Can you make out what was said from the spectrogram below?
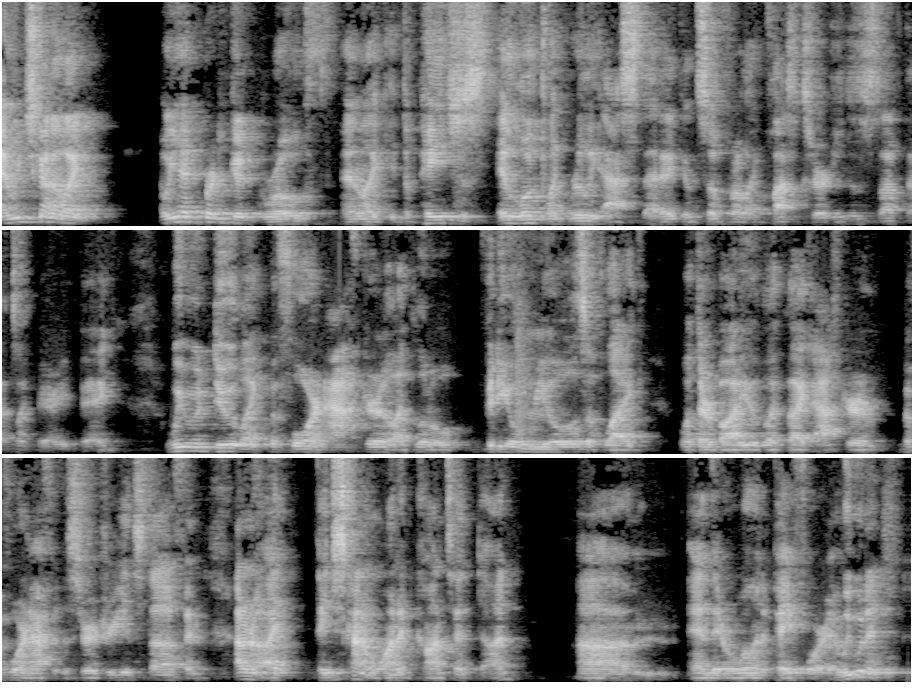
And we just kind of like we had pretty good growth and like the page just it looked like really aesthetic and so for like plastic surgeons and stuff that's like very big we would do like before and after like little video Mhm. reels of like what their body would look like after before and after the surgery and stuff and i don't know i they just kind of wanted content done um and they were willing to pay for it and we wouldn't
